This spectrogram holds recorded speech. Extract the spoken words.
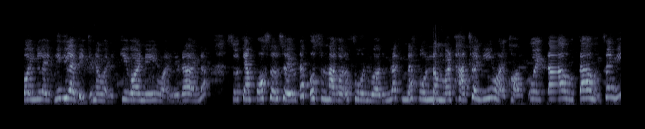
बहिनीलाई दिदीलाई भेटेन भने के गर्ने भनेर होइन? सो त्यहाँ पसल छ एउटा पसलमा गएर फोन गरौँला। तिमीलाई फोन नम्बर थाहा छ नि घरको यता उता हुन्छ नि।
